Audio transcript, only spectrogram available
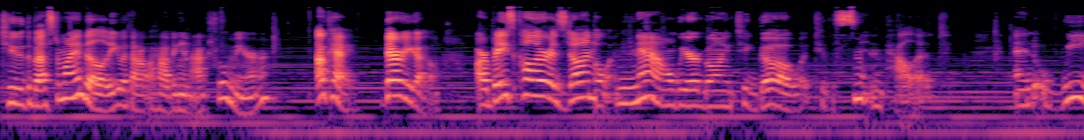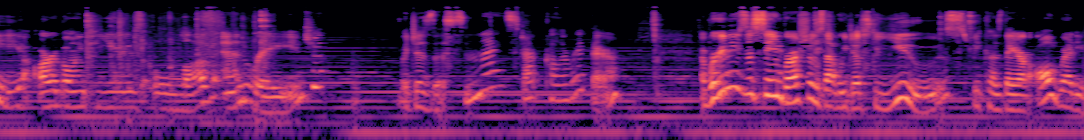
to the best of my ability without having an actual mirror. Okay, there we go. Our base color is done. So now we are going to go to the Smitten palette and we are going to use Love and Rage, which is this nice dark color right there. And we're gonna use the same brushes that we just used because they are already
